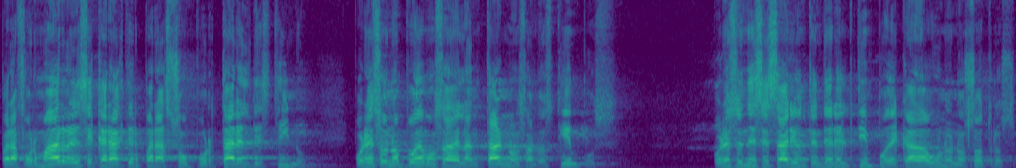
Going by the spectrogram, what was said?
para formar ese carácter para soportar el destino. Por eso no podemos adelantarnos a los tiempos. Por eso es necesario entender el tiempo de cada uno de nosotros.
